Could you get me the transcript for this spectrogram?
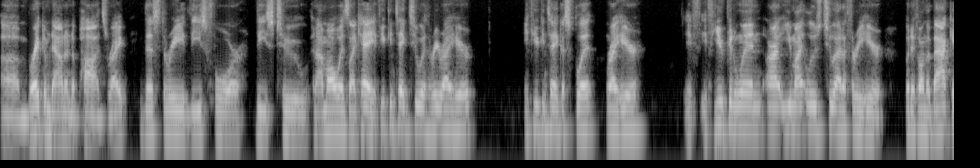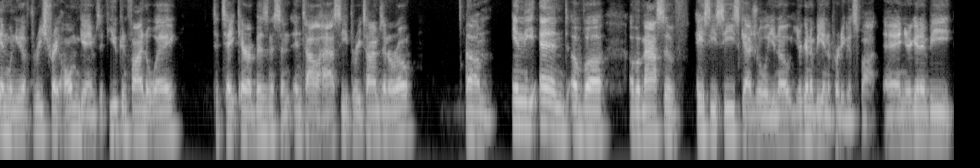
um, break them down into pods, right? This three, these four, these two. And I'm always like, hey, if you can take two or three right here, if you can take a split right here, if if you can win, all right, you might lose two out of three here. But if on the back end, when you have three straight home games, if you can find a way to take care of business in, in Tallahassee three times in a row, um, in the end of a of a massive ACC schedule, you know, you're going to be in a pretty good spot, and you're going to be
